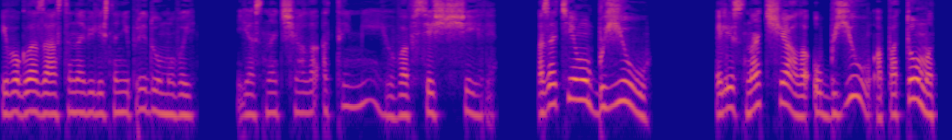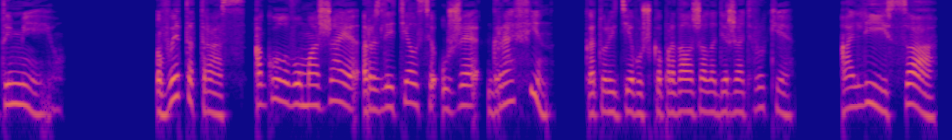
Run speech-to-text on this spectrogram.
Его глаза остановились на непридумывай. «Я сначала отымею во все щели, а затем убью. Или сначала убью, а потом отымею». В этот раз о голову Можая разлетелся уже графин, который девушка продолжала держать в руке. «Алиса!»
